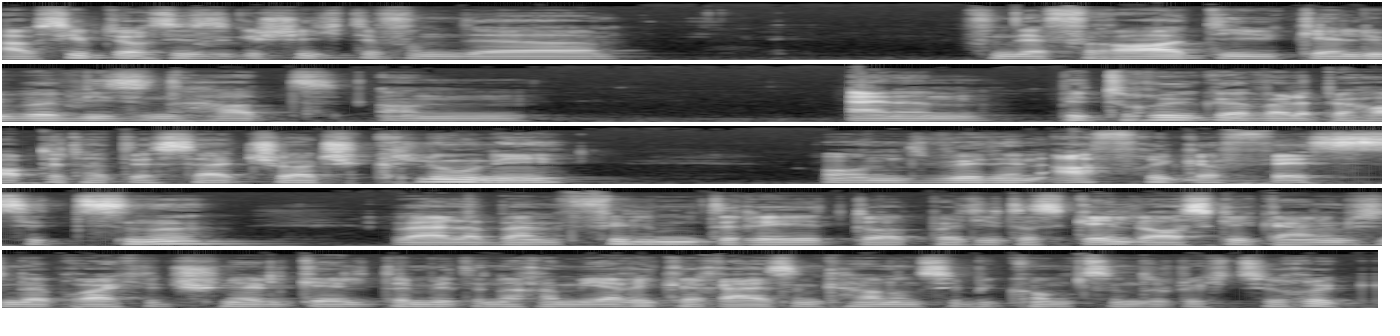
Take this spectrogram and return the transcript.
Aber es gibt auch diese Geschichte von der, von der Frau, die Geld überwiesen hat an einen Betrüger, weil er behauptet hat, er sei George Clooney und würde in Afrika festsitzen, weil er beim Filmdreh dort bei ihr das Geld ausgegangen ist und er bräuchte schnell Geld, damit er nach Amerika reisen kann und sie bekommt es dann natürlich zurück.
